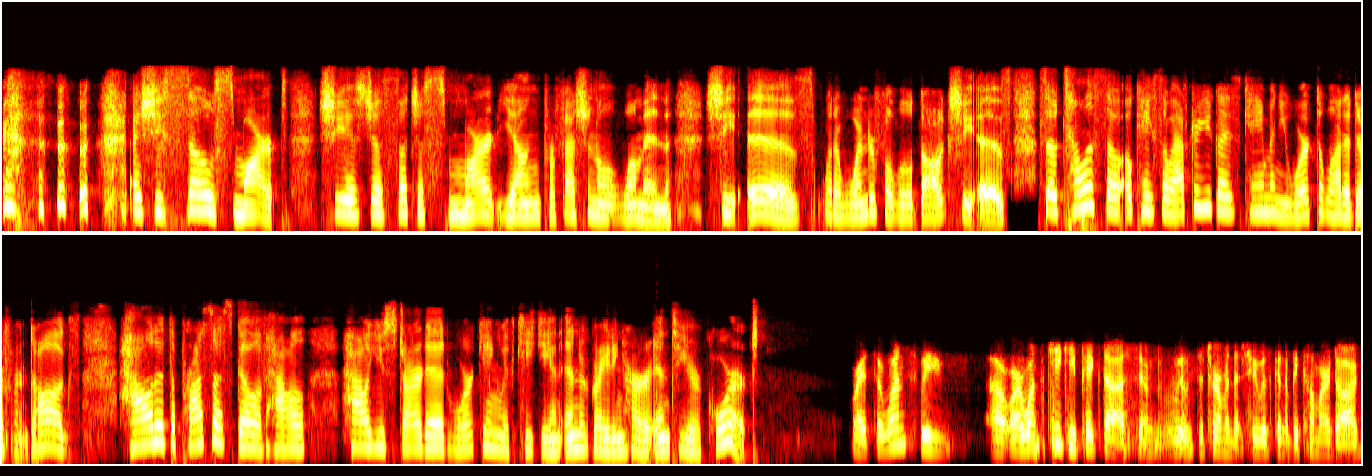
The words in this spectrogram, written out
and she's so smart. She is just such a smart young professional woman. She is. What a wonderful little dog she is. So tell us so okay, so after you guys came and you worked a lot of different dogs, how did the process go of how how you started working with Kiki and integrating her into your court? Right. So once we uh, or once Kiki picked us and it was determined that she was going to become our dog,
